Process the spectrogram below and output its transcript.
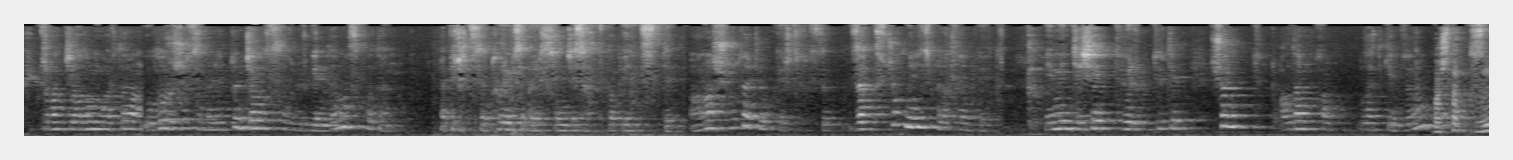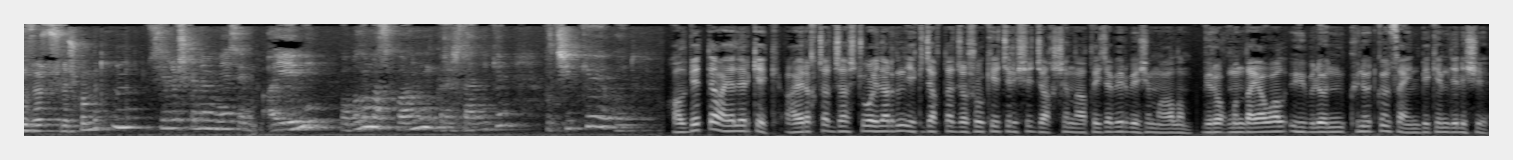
күйүп турган жалым бар да улар уже самолеттон жалгыз салып жүргөн да москвадан. Операция туринц операцияны жасаттык аппендицит деп анан ушул да жоопкерчилик загс жок мен эч кандай кыла албайт эми жашайт түбөлүктүү деп ошентип алданып калат экенбиз анан баштап кызыңыз өзү сүйлөшкөн беле сүйлөшкөн эмес эми обалы москванын гражданы экен былчыйып койду албетте аял эркек айрыкча жаш жубайлардын эки жакта жашоо кечириши жакшы натыйжа бербеши маалым бирок мындай абал үй бүлөнүн күн өткөн сайын бекемделиши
